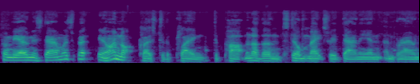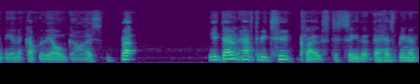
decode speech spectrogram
from the owners downwards. But you know, I'm not close to the playing department, other than still mates with Danny and, and Brownie and a couple of the old guys. But you don't have to be too close to see that there has been an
